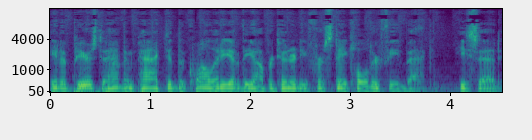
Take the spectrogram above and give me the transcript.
It appears to have impacted the quality of the opportunity for stakeholder feedback, he said.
